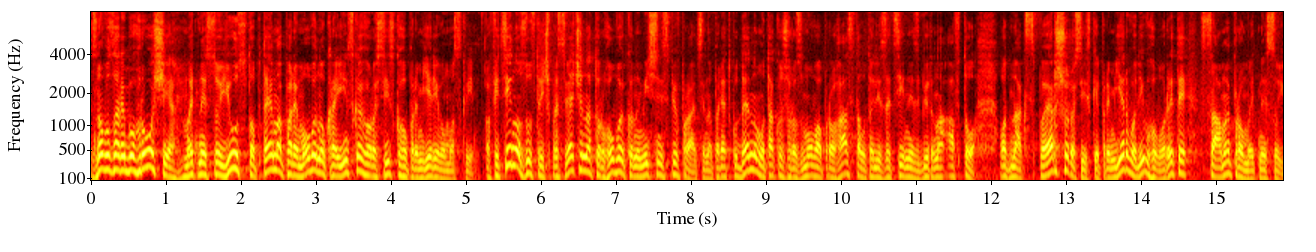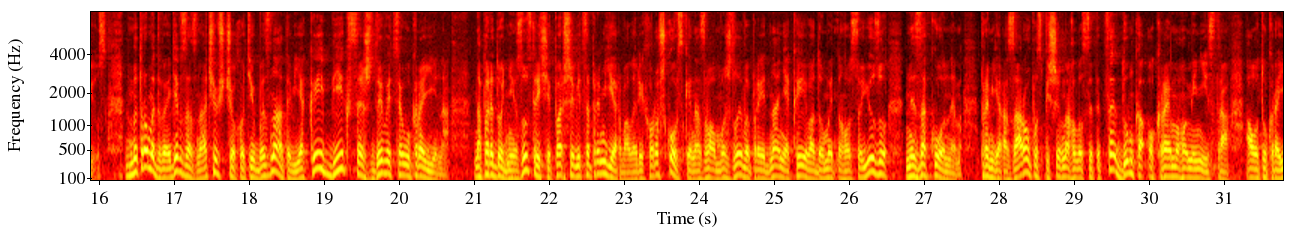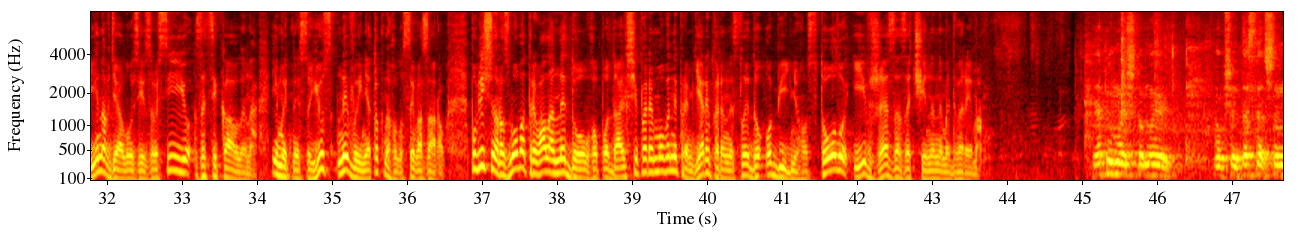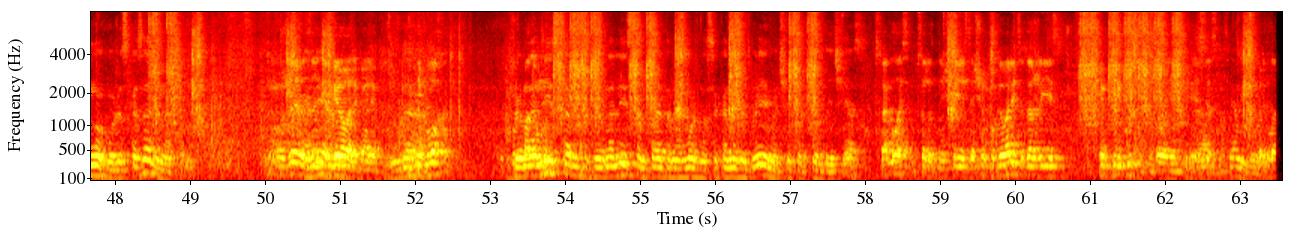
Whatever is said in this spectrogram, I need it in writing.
Знову за рибу гроші. Митний союз топ-тема перемовин українського і російського прем'єрів у Москві. Офіційно зустріч присвячена торгово-економічній співпраці. На порядку денному також розмова про газ та утилізаційний збір на авто. Однак спершу російський прем'єр волів говорити саме про митний союз. Дмитро Медведєв зазначив, що хотів би знати, в який бік все ж дивиться Україна. Напередодні зустрічі перший віце-прем'єр Валерій Хорошковський назвав можливе приєднання Києва до митного союзу незаконним. Прем'єр Азаров поспішив наголосити, це думка окремого міністра. А от Україна в діалозі з Росією зацікавлена, і митний союз не виняток, наголосив Азаров. Публічна розмова тривала недовго. Подальші перемовини прем'єри перенесли до обіднього столу і вже за зачиненими дверима. Я думаю, что мы, в общем, достаточно много уже сказали на этом. Уже заинтегрировали коллег. Да. Неплохо. Журналистам, журналистам, поэтому можно сэкономить время, чуть позже час. Согласен, абсолютно. Еще есть о чем поговорить, и даже есть чем перекусить. Давай, естественно. тем будет. Предлагаю.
